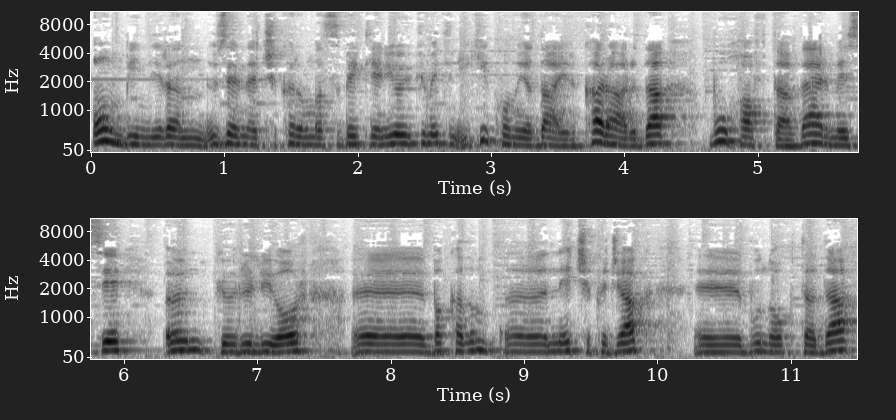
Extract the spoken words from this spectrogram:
10 bin liranın üzerine çıkarılması bekleniyor. Hükümetin iki konuya dair kararı da bu hafta vermesi öngörülüyor. Ee, bakalım e, ne çıkacak e, bu noktada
